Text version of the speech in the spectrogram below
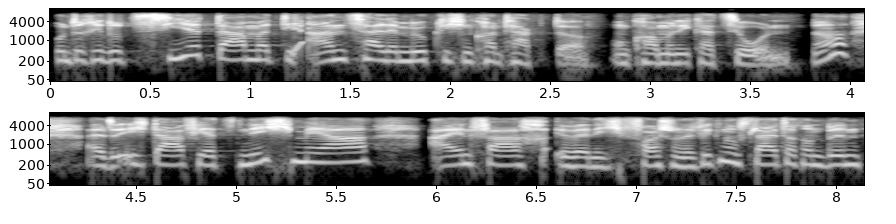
und reduziert damit die Anzahl der möglichen Kontakte und Kommunikation. Ne? Also ich darf jetzt nicht mehr einfach, wenn ich Forschung und Entwicklungsleiterin bin,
